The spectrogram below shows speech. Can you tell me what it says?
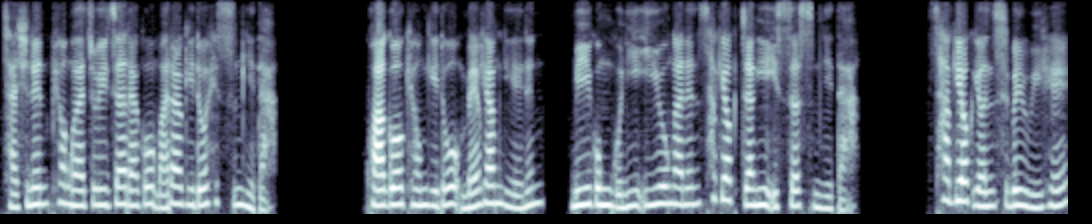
자신은 평화주의자라고 말하기도 했습니다. 과거 경기도 매향리에는 미 공군이 이용하는 사격장이 있었습니다. 사격 연습을 위해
